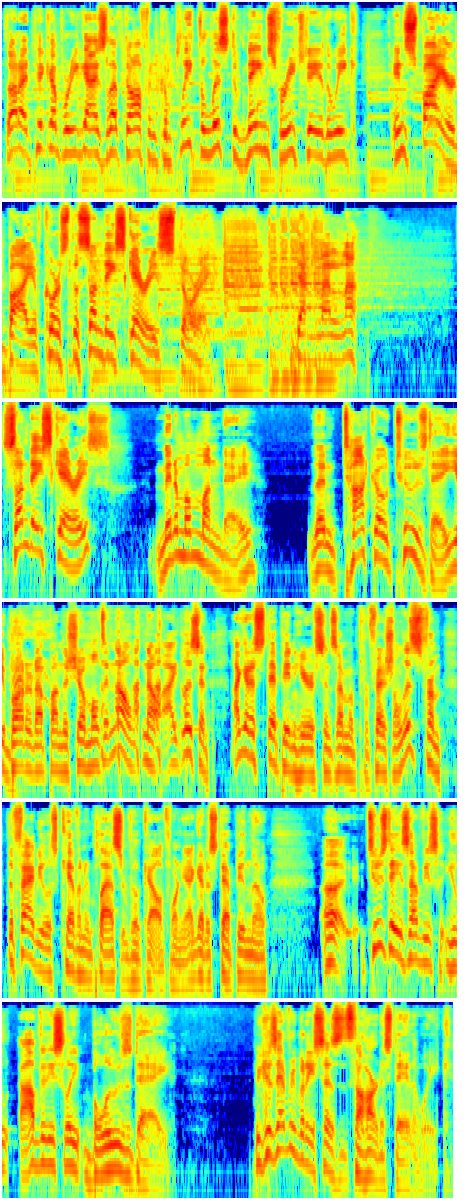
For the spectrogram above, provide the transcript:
Thought I'd pick up where you guys left off and complete the list of names for each day of the week, inspired by, of course, the Sunday Scaries story. Da-la-la. Sunday Scaries, Minimum Monday, then Taco Tuesday. You brought it up on the show multi. No, no. I listen. I got to step in here since I'm a professional. This is from the fabulous Kevin in Placerville, California. I got to step in though. Uh, Tuesday is obviously obviously Blues Day because everybody says it's the hardest day of the week.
